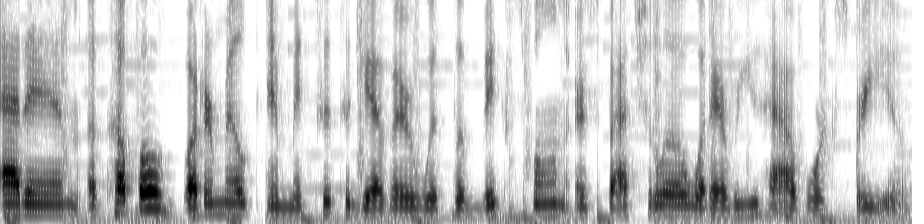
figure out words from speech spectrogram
Add in a cup of buttermilk and mix it together with a big spoon or spatula, whatever you have works for you.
